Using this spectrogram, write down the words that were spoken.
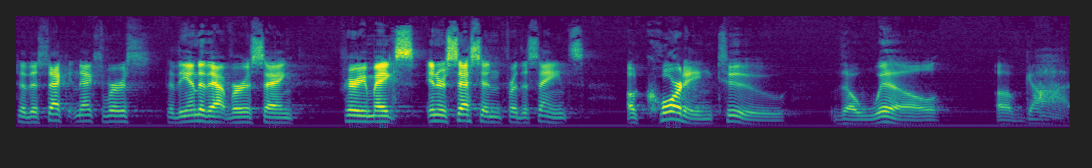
to the second, next verse, to the end of that verse, saying, here he makes intercession for the saints according to the will of God.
